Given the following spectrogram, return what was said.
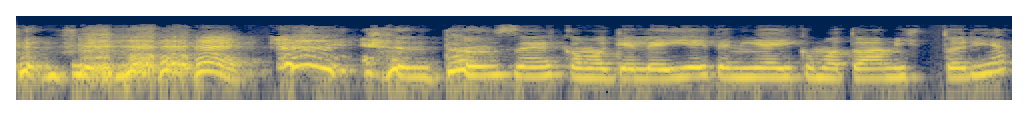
Entonces, como que leía y tenía ahí como toda mi historia.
